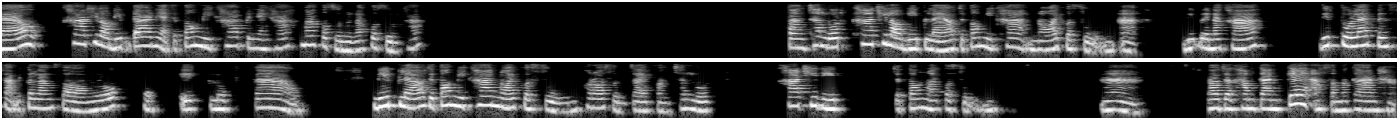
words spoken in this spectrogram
แล้ว ค่าที่เราดิฟได้เนี่ยจะต้องมีค่าเป็นไงคะ มากกว่าศูนย์หรือน้อยกว่าศูนย์คะฟังก์ชันลดค่าที่เราดิฟแล้วจะต้องมีค่าน้อยกว่าศูนย์อะดิฟเลยนะคะ ดิฟตัวแรกเป็นสามกำลังสองลบหก x ลบเก้าดิฟแล้วจะต้องมีค่าน้อยกว่าศูนย์เพราะเราสนใจฟังก์ชันลด ค่าที่ดิฟจะต้องน้อยกว่าศูนย์อ่า เราจะทำการแก้อสมการหา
